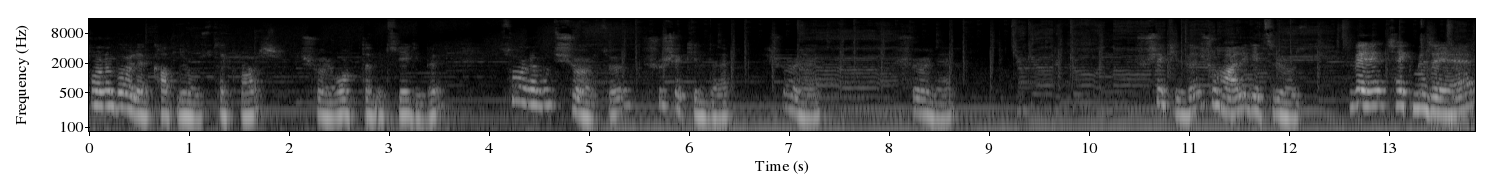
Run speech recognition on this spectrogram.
Sonra böyle katlıyoruz tekrar. Şöyle ortadan ikiye gibi. Sonra bu tişörtü şu şekilde şöyle şöyle şu şekilde şu hale getiriyoruz. Ve çekmeceye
